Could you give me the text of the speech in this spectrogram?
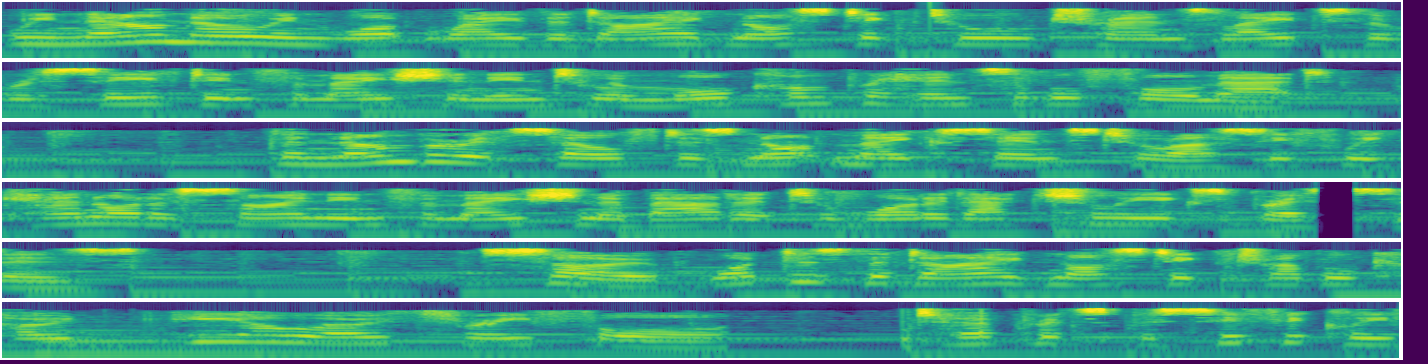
We now know in what way the diagnostic tool translates the received information into a more comprehensible format. The number itself does not make sense to us if we cannot assign information about it to what it actually expresses. So, what does the diagnostic trouble code P0034 interpret specifically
